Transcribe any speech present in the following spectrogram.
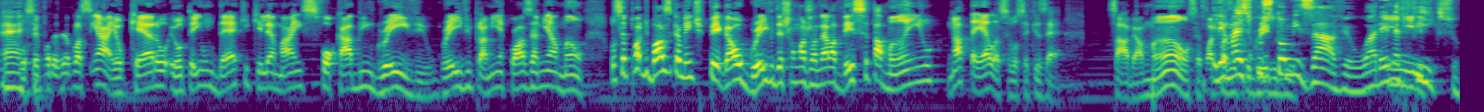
É. Você, por exemplo, assim, ah, eu quero, eu tenho um deck que ele é mais focado em Grave. O Grave para mim é quase a minha mão. Você pode basicamente pegar o Grave e deixar uma janela desse tamanho na tela, se você quiser. Sabe, a mão, você pode Ele é mais customizável, o arena é fixo.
